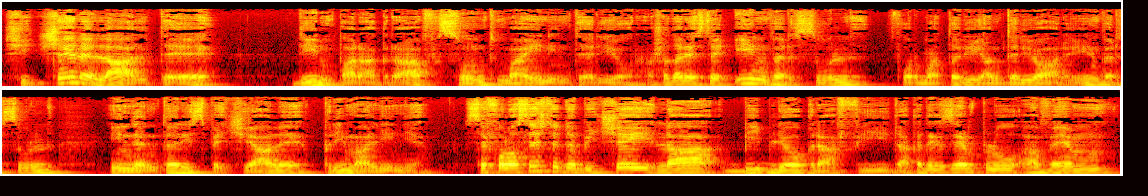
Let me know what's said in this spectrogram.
și celelalte din paragraf sunt mai în interior. Așadar este inversul formatării anterioare, inversul indentării speciale prima linie. Se folosește de obicei la bibliografii. Dacă, de exemplu, avem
